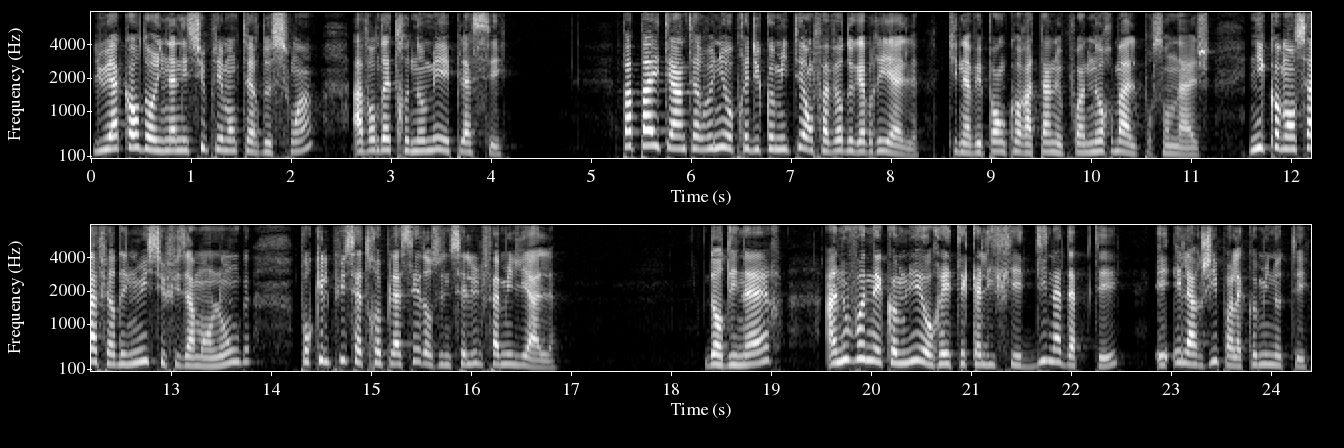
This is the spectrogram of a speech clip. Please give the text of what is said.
lui accordant une année supplémentaire de soins avant d'être nommé et placé. Papa était intervenu auprès du comité en faveur de Gabriel, qui n'avait pas encore atteint le point normal pour son âge, ni commencé à faire des nuits suffisamment longues pour qu'il puisse être placé dans une cellule familiale. D'ordinaire, un nouveau-né comme lui aurait été qualifié d'inadapté et élargi par la communauté.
